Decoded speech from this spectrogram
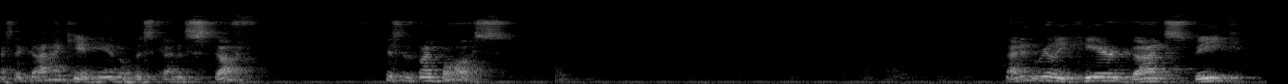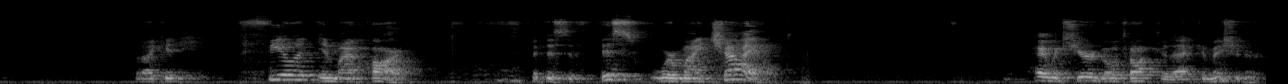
I said, God, I can't handle this kind of stuff. This is my boss. I didn't really hear God speak, but I could feel it in my heart that this, if this were my child, I would sure go talk to that commissioner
